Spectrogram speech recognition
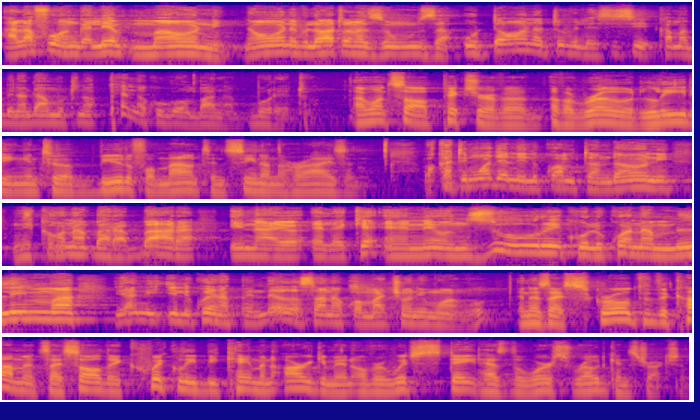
alafu uangalie maoni na uone vile watu wanazungumza, utaona tu vile sisi kama binadamu tunapenda kugombana bure tu. I once saw a picture of a, of a road leading into a beautiful mountain seen on the horizon. Wakati mmoja nilikuwa mtandaoni nikaona barabara inayoelekea eneo nzuri, kulikuwa na mlima, yani ilikuwa inapendeza sana kwa machoni mwangu. And as I scrolled through the comments, I saw they quickly became an argument over which state has the worst road construction.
